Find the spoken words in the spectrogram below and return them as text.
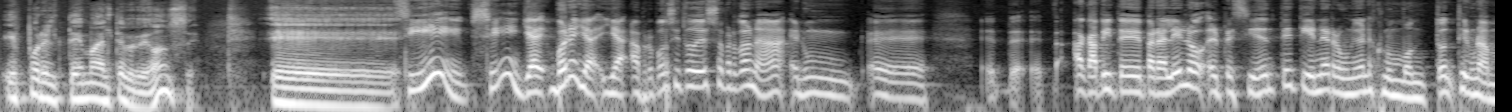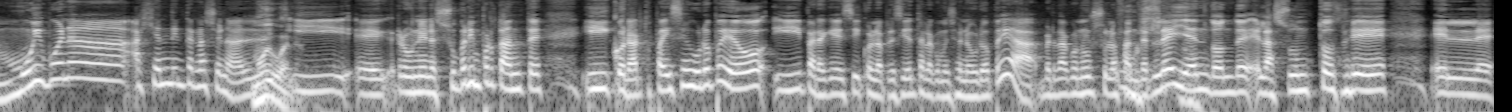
es por el tema del TPP-11. Eh, Sí, sí. Ya, bueno, ya, a propósito de eso, perdona, en un eh, eh, acápite paralelo, el presidente tiene reuniones con un montón, tiene una muy buena agenda internacional Muy buena. y eh, reuniones súper importantes y con hartos países europeos y, para qué decir, con la presidenta de la Comisión Europea, ¿verdad? Con Ursula von der Leyen, donde el asunto de el,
